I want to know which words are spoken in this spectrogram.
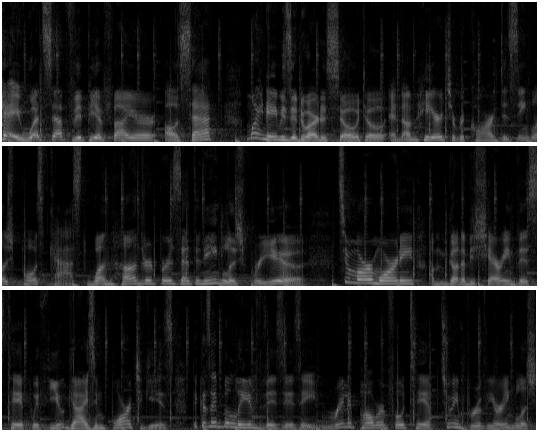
Hey, what's up, VPFire? All set? My name is Eduardo Soto, and I'm here to record this English podcast 100% in English for you. Tomorrow morning, I'm gonna be sharing this tip with you guys in Portuguese because I believe this is a really powerful tip to improve your English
